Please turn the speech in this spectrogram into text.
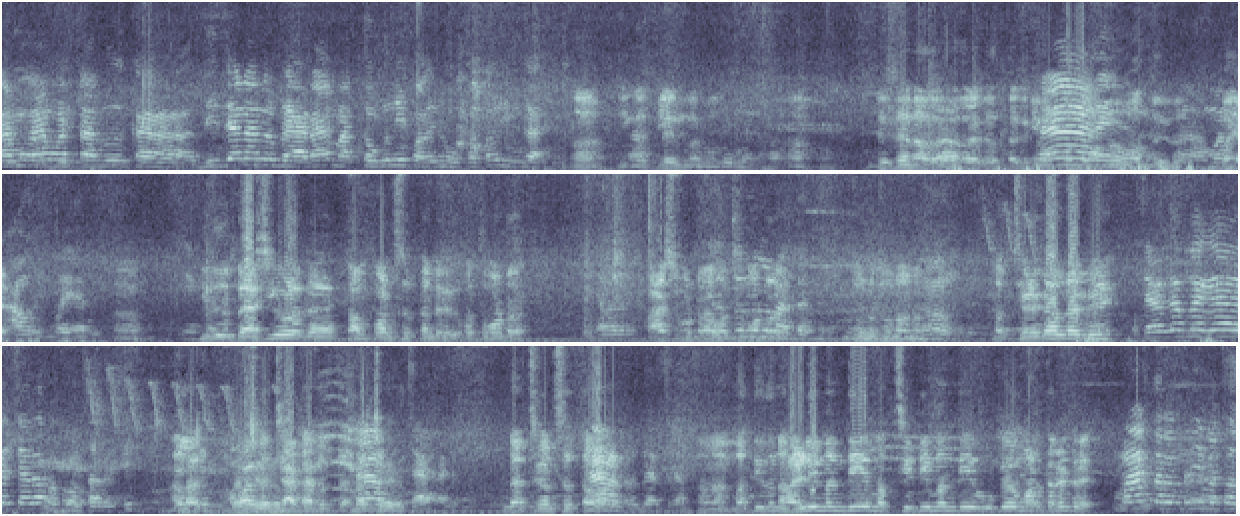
ನಮ್ಗ ಒಟ್ಟ ಅದು ಡಿಸೈನ್ ಅಂದ್ರೆ ಬೇಡ ಮತ್ತ ತಗುನಿ ಪಗನಿ ಹೋಗ್ಕೊತಾವ ಹಿಂಗ. ಹಾ ಈಗ ಪ್ಲೇನ್ ಮ್ಯಾಗ ಡಿಸೈನ್ ಆದ್ರೆ ಅದ್ರಾಗ ತಗನಿ ಒಂದು ಅವ್ರಿಗೆ ಭಯ. ಇದು ಬ್ಯಾಸಿಗೆ ಒಳಗ ತಂಪು ಅನ್ಸುತ್ತನ್ರಿ ಇದು ಹೊತ್ಕೊಂಡ್ರ. ಆಸ್ಕೊಂಡ್ರ ಹೊತ್ಕೊಂಡ್ರ. ಜುನು ಜುನ ಹ್ಮ್. ಮತ್ ಚಳಿಗಾಲದಾಗ ರೀ ಅಲ್ಲ ಅವಾಗ ಚಾಟ್ ಆಗುತ್ತೆ. ಬೆಚ್ಚಗ ಅನ್ಸುತ್ತ ಮತ್ ಇದನ್ನ ಹಳ್ಳಿ ಮಂದಿ ಮತ್ ಸಿಟಿ ಮಂದಿ ಉಪಯೋಗ ಮಾಡ್ತಾರೇನ್ರಿ? ಮತ್ತೆ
